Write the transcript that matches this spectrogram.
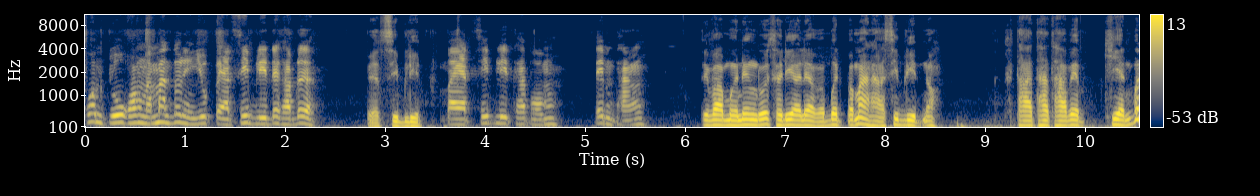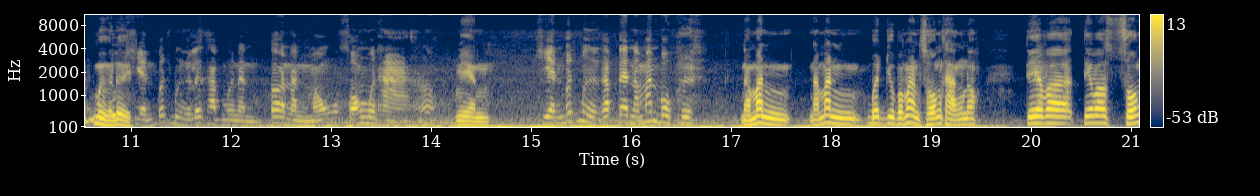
ความจุของน้ำมันตัวนี้อยู่80ลิตรนะครับเด้อ80ลิตร80ลิตรครับผม เต็มถัง แต่ว่ามื้อหนึงโดยเฉลี่ยแล้วก็เบิดประมาณ50ลิตรเนาะ ถ้าถ้าถ้าแบบเขียนเบิดมื้อเลยเขียนเบิดมือเลยครับมือนั้นตอนนั้นเมาสองหมื่นหาเนาะแม่นเขียนเบิดมือครับแต่น้ำมันบ่เพิ่นน้ำมันน้ำมันเบิดอยู่ประมาณสองถังเนาะแต่ว่าแต่ว่าสอง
